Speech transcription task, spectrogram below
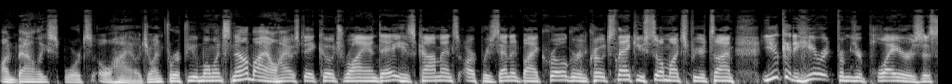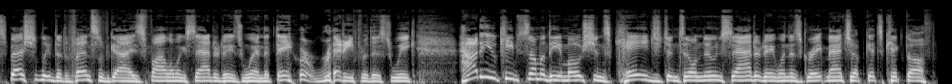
on Bally Sports Ohio. Joined for a few moments now by Ohio State coach Ryan Day. His comments are presented by Kroger. And coach, thank you so much for your time. You could hear it from your players especially the defensive guys following Saturday's win, that they were ready for this week. How do you keep some of the emotions caged until noon Saturday when this great matchup gets kicked off?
